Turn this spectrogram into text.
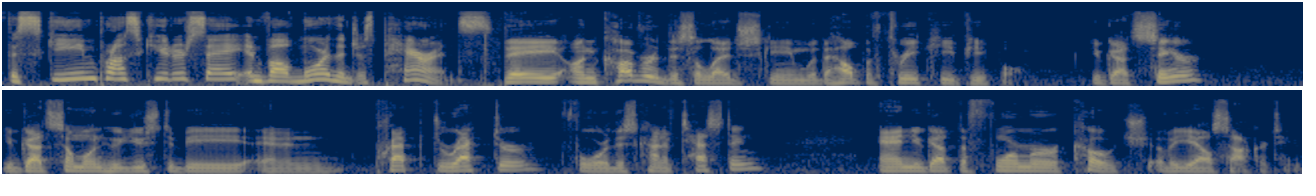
The scheme, prosecutors say, involved more than just parents. They uncovered this alleged scheme with the help of three key people. You've got Singer, you've got someone who used to be an prep director for this kind of testing, and you got the former coach of a Yale soccer team.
